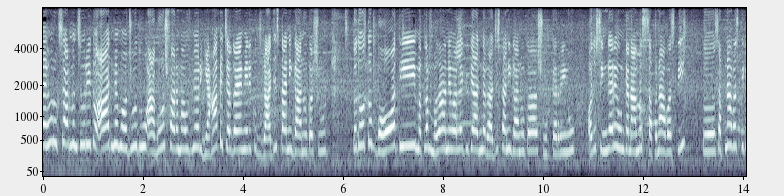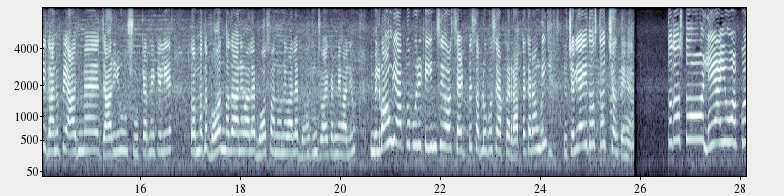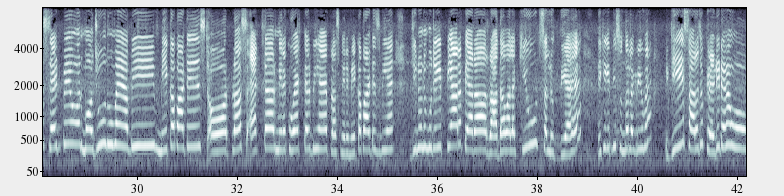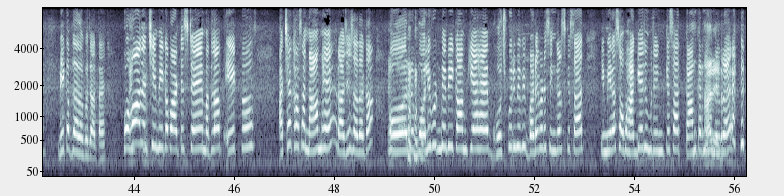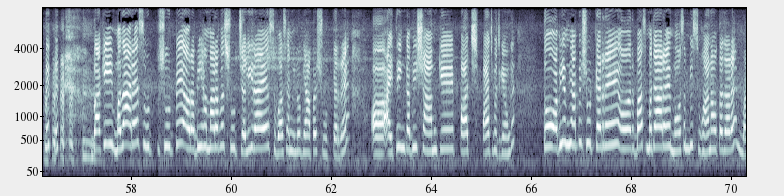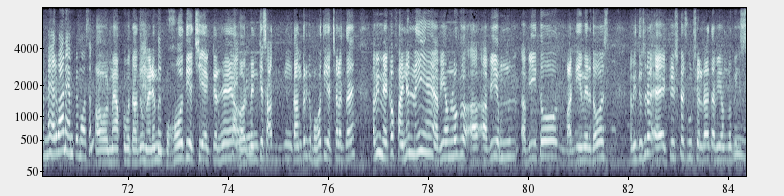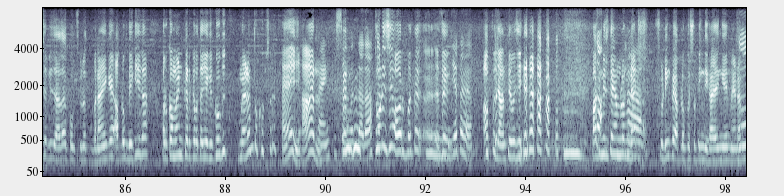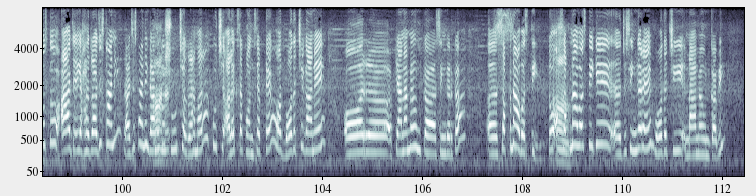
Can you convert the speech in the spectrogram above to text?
मैं हूँ रुखसार मंसूरी तो आज मैं मौजूद हूँ आगोश फार्म हाउस में और यहाँ पे चल रहा है मेरे कुछ राजस्थानी गानों का शूट। तो दोस्तों बहुत ही मतलब मज़ा आने वाला है क्योंकि आज मैं राजस्थानी गानों का शूट कर रही हूँ और जो सिंगर है उनका नाम है सपना अवस्थी। तो सपना अवस्थी के गानों पर आज मैं जा रही हूँ शूट करने के लिए। तो अब मतलब बहुत मज़ा आने वाला है बहुत फ़न होने वाला है बहुत इंजॉय करने वाली हूँ। तो मिलवाऊँगी आपको पूरी टीम से और सेट पर सब लोगों से आपका रबता कराऊँगी। तो चलिए आइए दोस्तों चलते हैं। तो दोस्तों ले आई हूँ आपको सेट पे और मौजूद हूँ मैं अभी मेकअप आर्टिस्ट और प्लस एक्टर मेरे को एक्टर भी हैं प्लस मेरे मेकअप आर्टिस्ट भी हैं जिन्होंने मुझे ये प्यारा प्यारा राधा वाला क्यूट सा लुक दिया है। देखिए कितनी सुंदर लग रही हूँ मैं। ये सारा जो क्रेडिट है ना वो मेकअप दादा को जाता है। बहुत अच्छे मेकअप आर्टिस्ट हैं मतलब एक अच्छा खासा नाम है राजेश दादा का और बॉलीवुड में भी काम किया है भोजपुरी में भी बड़े बड़े सिंगर्स के साथ। ये मेरा सौभाग्य है जो मुझे इनके साथ काम करने को मिल रहा है। बाकी मज़ा आ रहा है शूट शूट पे और अभी हमारा बस शूट चल ही रहा है। सुबह से हम लोग यहाँ पर शूट कर रहे हैं। आई थिंक अभी शाम के पाँच पाँच बज गए होंगे। तो अभी हम यहाँ पे शूट कर रहे हैं और बस मज़ा आ रहा है। मौसम भी सुहाना होता जा रहा है। मेहरबान है हम पे मौसम। और मैं आपको बता दूँ मैडम बहुत ही अच्छी एक्टर हैं और मैं इनके साथ काम करके बहुत ही अच्छा लगता है। अभी मेकअप फाइनल नहीं है। अभी हम लोग अभी हम अभी तो बाकी है मेरे दोस्त। अभी दूसरा एक्ट्रेस का शूट चल रहा था अभी हम लोग इससे भी ज़्यादा खूबसूरत बनाएँगे। आप लोग देखिएगा और कमेंट करके बताइएगा क्योंकि मैडम तो खूबसूरत है यार। थैंक यू सो मच दादा। थोड़ी सी और बता हम्म, ऐसे ये तो है। आप तो जानते हो जी। बाकी तो, मिलते हैं हम लोग हाँ। नेक्स्ट शूटिंग पे आप लोग को शूटिंग दिखाएँगे मैडम। दोस्तों आज राजस्थानी राजस्थानी गानों हाँ, का शूट चल रहा है हमारा। कुछ अलग सा कॉन्सेप्ट है और बहुत अच्छे गाने और क्या नाम है उनका सिंगर का? सपना अवस्थी। तो हाँ। सपना अवस्थी के जो सिंगर हैं बहुत अच्छी नाम है उनका भी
